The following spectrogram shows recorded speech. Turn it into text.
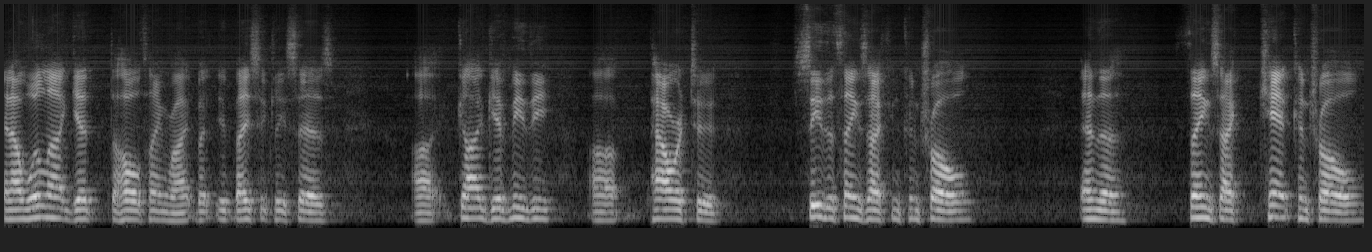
And I will not get the whole thing right, but it basically says, uh, God, give me the uh, power to see the things I can control and the things I can't control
